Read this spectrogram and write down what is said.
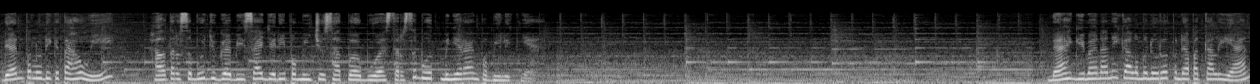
Dan perlu diketahui, Hal tersebut juga bisa jadi pemicu satwa buas tersebut menyerang pemiliknya. Nah, gimana nih kalau menurut pendapat kalian?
